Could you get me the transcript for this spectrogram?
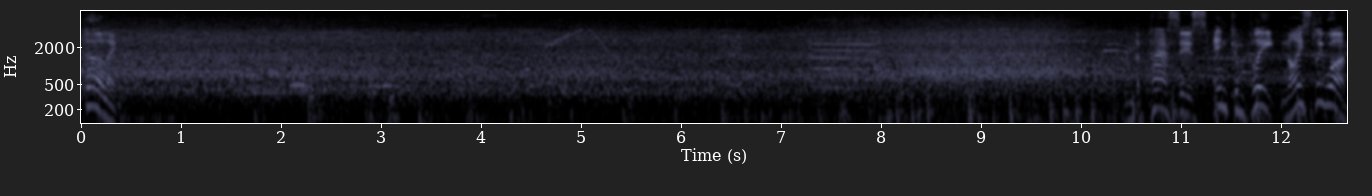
Sterling. And the pass is incomplete. Nicely won.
